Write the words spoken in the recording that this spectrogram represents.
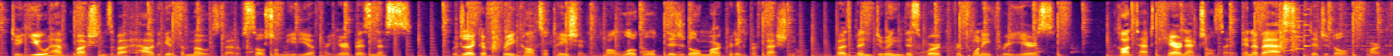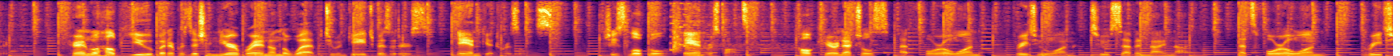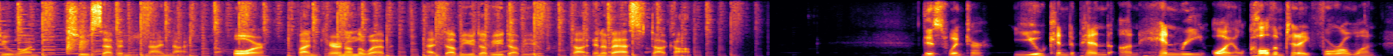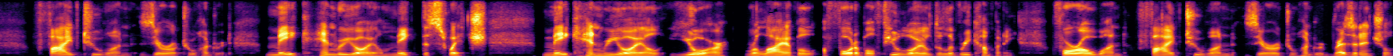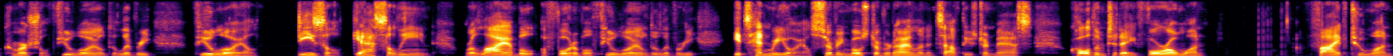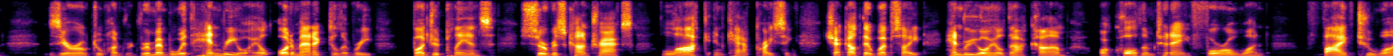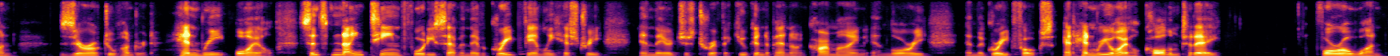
Do you have questions about how to get the most out of social media for your business? Would you like a free consultation from a local digital marketing professional who has been doing this work for 23 years? Contact Karen Etchels at Innovast Digital Marketing. Karen will help you better position your brand on the web to engage visitors and get results. She's local and responsive. Call Karen Etchels at 401 321 2799. That's 401 321 2799. Or find Karen on the web at www.innovast.com. This winter, you can depend on Henry Oil. Call them today, 401 521 0200. Make Henry Oil, make the switch. Make Henry Oil your reliable, affordable fuel oil delivery company. 401 521 0200. Residential, commercial fuel oil delivery, fuel oil, diesel, gasoline, reliable, affordable fuel oil delivery. It's Henry Oil, serving most of Rhode Island and southeastern Mass. Call them today, 401 521 0200. Remember, with Henry Oil, automatic delivery, budget plans, service contracts, lock and cap pricing. Check out their website, henryoil.com, or call them today, 401 521 0200. Henry Oil. Since 1947, they have a great family history and they are just terrific. You can depend on Carmine and Lori and the great folks at Henry Oil. Call them today, 401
